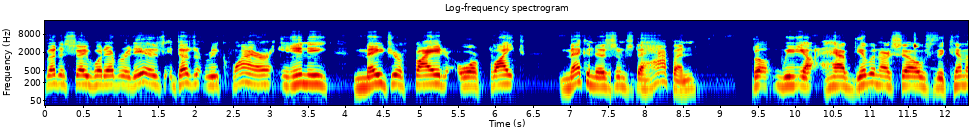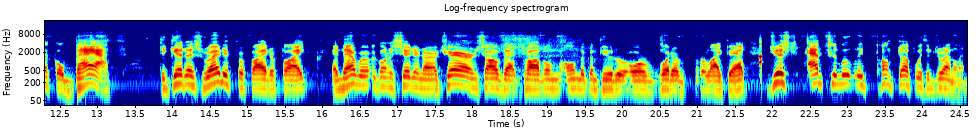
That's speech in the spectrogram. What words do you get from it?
let us say whatever it is, it doesn't require any major fight or flight mechanisms to happen, but we have given ourselves the chemical bath to get us ready for fight or flight. And then we're going to sit in our chair and solve that problem on the computer or whatever like that, just absolutely pumped up with adrenaline.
